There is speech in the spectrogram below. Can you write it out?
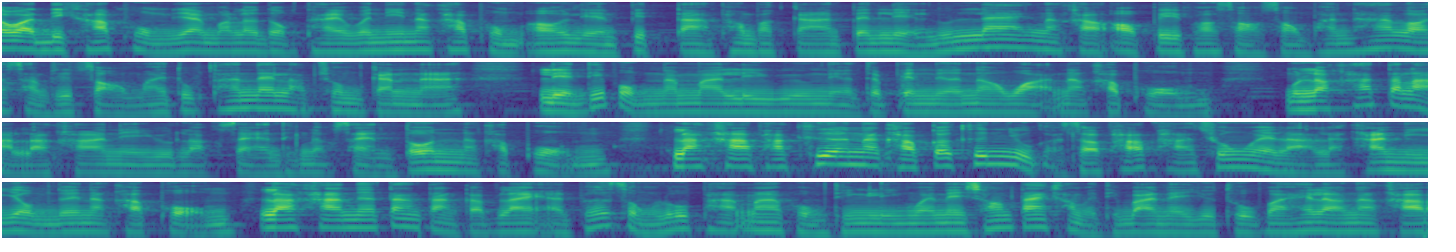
สวัสดีครับ ผมใหญ่มรดกไทยวันนี้นะครับผมเอาเหรียญปิดตาพังประการเป็นเหรียญรุ่นแรกนะครับออกปีพศ 2532 มาให้ทุกท่านได้รับชมกันนะ เหรียญที่ผมนำมารีวิวเนี่ยจะเป็นเนื้อนาวะนะครับผมมูลค่าตลาดราคาเนี่ยอยู่หลักแสนถึงหลักแสนต้นนะครับผมราคาพระเครื่องนะครับก็ขึ้นอยู่กับสภาพพระช่วงเวลาและค่านิยมด้วยนะครับผมราคาเนื้อต่างๆกับไลน์แอดเพื่อส่งรูปพระมาผมทิ้งลิงก์ไว้ในช่องใต้คำอธิบายใน YouTube ไว้ให้แล้วนะครับ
